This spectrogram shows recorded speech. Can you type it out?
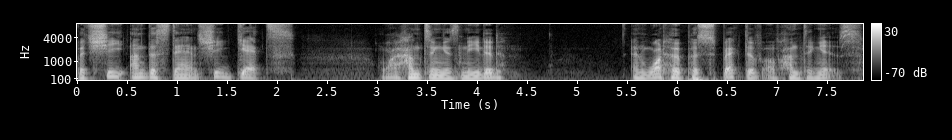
But she understands, she gets why hunting is needed and what her perspective of hunting is.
